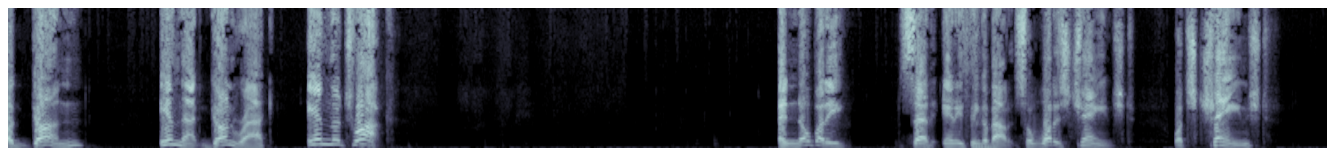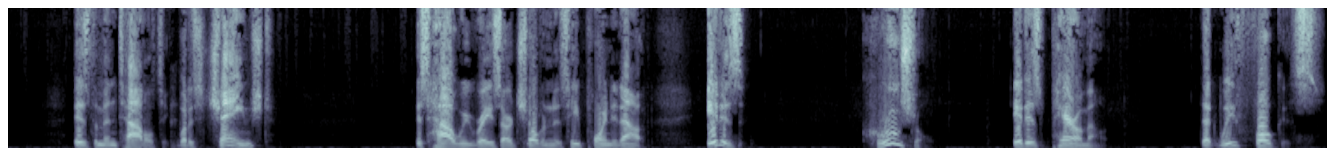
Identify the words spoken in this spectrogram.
a gun in that gun rack in the truck. And nobody said anything about it. So, what has changed? What's changed is the mentality. What has changed is how we raise our children, as he pointed out. It is crucial it is paramount that we focus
